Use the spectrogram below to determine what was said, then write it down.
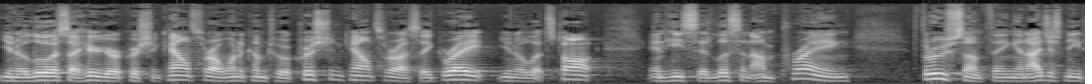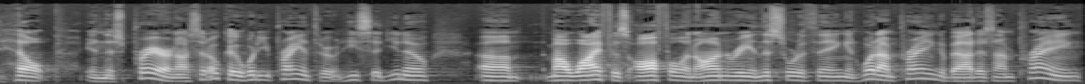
You know, Lewis, I hear you're a Christian counselor. I want to come to a Christian counselor. I say, Great, you know, let's talk. And he said, Listen, I'm praying through something and I just need help in this prayer. And I said, Okay, what are you praying through? And he said, You know, um, my wife is awful and ornery and this sort of thing. And what I'm praying about is I'm praying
